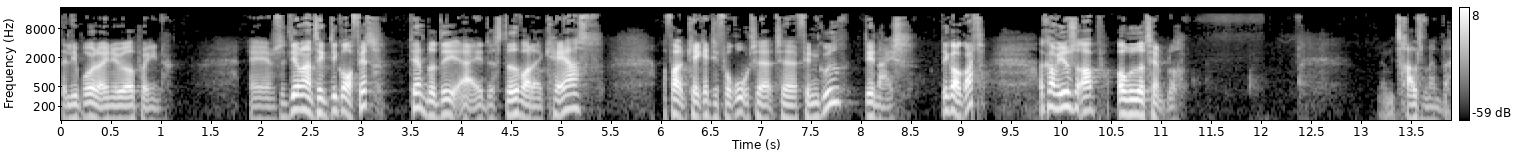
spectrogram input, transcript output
der lige brøler ind i øret på en. Øh, så det var han tænkt, det går fedt. Templet det er et sted, hvor der er kaos, og folk kan ikke rigtig få ro til, til at finde Gud. Det er nice. Det går godt. Og kommer Jesus op og rydder templet. En træls mandag.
